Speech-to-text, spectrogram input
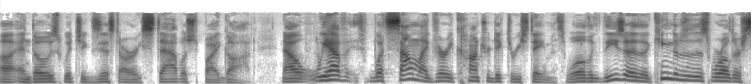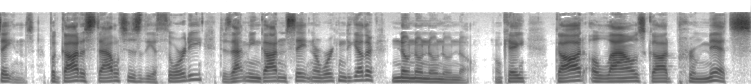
uh, and those which exist are established by God. Now, we have what sound like very contradictory statements. Well, these are the kingdoms of this world are Satan's, but God establishes the authority. Does that mean God and Satan are working together? No, no, no, no, no. Okay? God allows, God permits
